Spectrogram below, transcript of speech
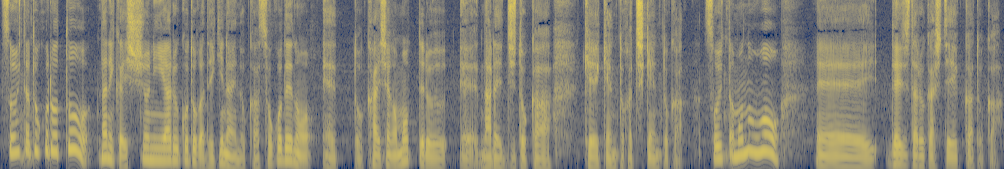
そういったところと何か一緒にやることができないのかそこでの、えっと会社が持ってる、えー、ナレッジとか経験とか知見とかそういったものを、えー、デジタル化していくかとか、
